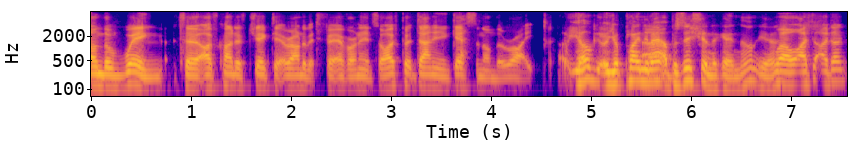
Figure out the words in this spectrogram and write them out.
on the wing to I've kind of jigged it around a bit to fit everyone in. So I've put Dany N'Guessan on the right. You're, you're playing him out of Um, position again, aren't you? Well, I, I don't.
